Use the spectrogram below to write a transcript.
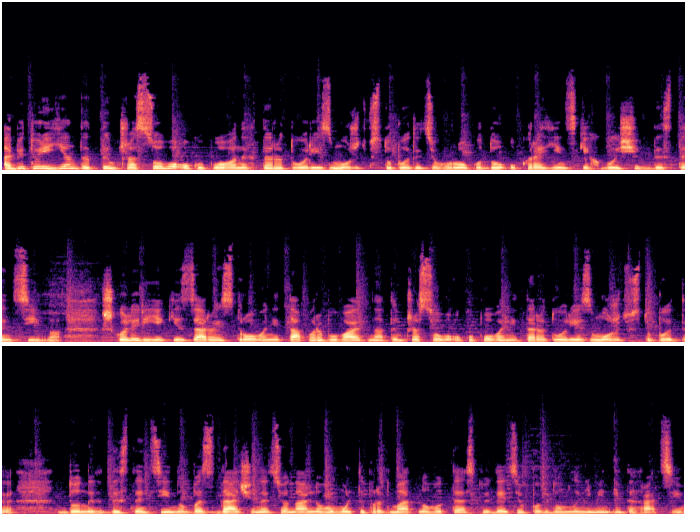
Абітурієнти тимчасово окупованих територій зможуть вступити цього року до українських вишів дистанційно. Школярі, які зареєстровані та перебувають на тимчасово окупованій території, зможуть вступити до них дистанційно без здачі національного мультипредметного тесту. Йдеться в повідомленні Мінінтеграції.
